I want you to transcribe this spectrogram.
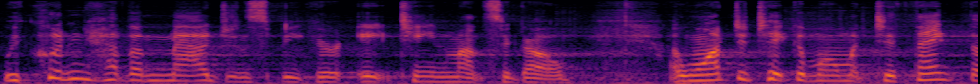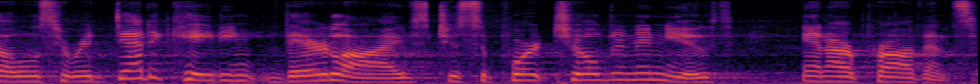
we couldn't have imagined, Speaker, 18 months ago. I want to take a moment to thank those who are dedicating their lives to support children and youth in our province.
